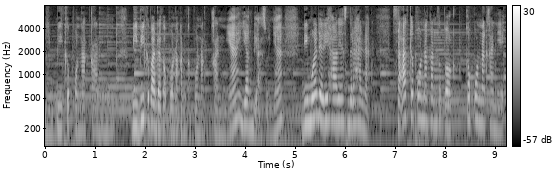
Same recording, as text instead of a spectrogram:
bibi keponakan, bibi kepada keponakan-keponakannya yang diasuhnya dimulai dari hal yang sederhana, saat keponakan keponakannya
